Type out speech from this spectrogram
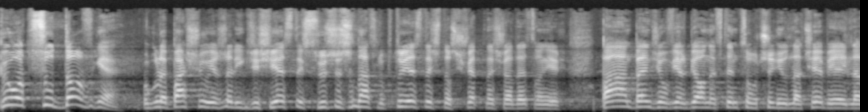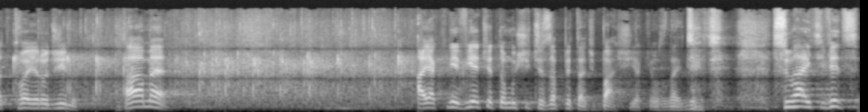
Było cudownie. W ogóle, Basiu, jeżeli gdzieś jesteś, słyszysz nas lub tu jesteś, to świetne świadectwo. Niech Pan będzie uwielbiony w tym, co uczynił dla Ciebie i dla Twojej rodziny. Amen. A jak nie wiecie, to musicie zapytać Basi, jak ją znajdziecie. Słuchajcie, więc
